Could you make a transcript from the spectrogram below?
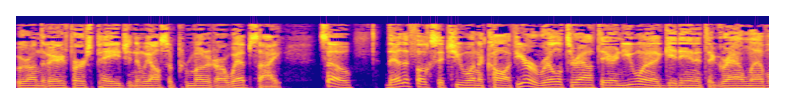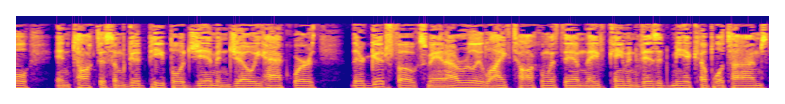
We were on the very first page and then we also promoted our website. So they're the folks that you want to call. If you're a realtor out there and you want to get in at the ground level and talk to some good people, Jim and Joey Hackworth, they're good folks, man. I really like talking with them. They've came and visited me a couple of times,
